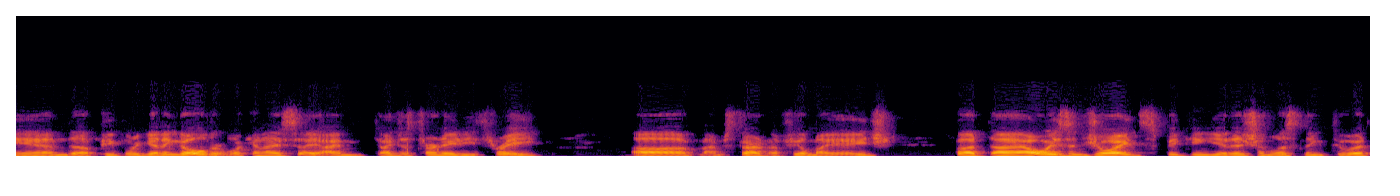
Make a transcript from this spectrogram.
and uh, people are getting older. What can I say? I'm I just turned 83. Uh, I'm starting to feel my age, but I always enjoyed speaking Yiddish and listening to it,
